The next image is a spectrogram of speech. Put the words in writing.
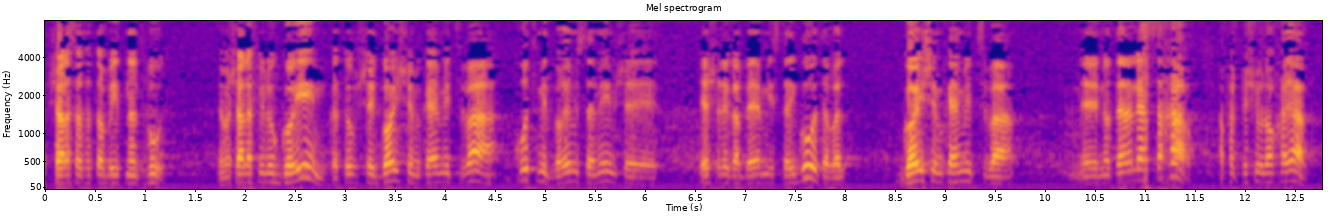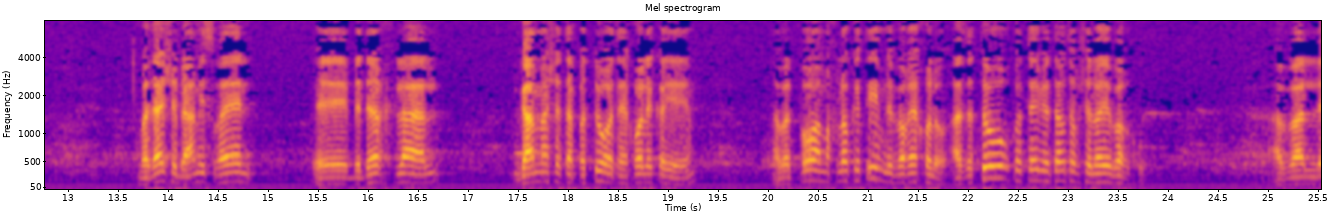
אפשר לעשות אותו בהתנדבות. למשל אפילו גויים, כתוב שגוי שמקיים מצווה, חוץ מדברים מסוימים שיש לגביהם הסתייגות, אבל גוי שמקיים מצווה אה, נותן עליה שכר, אף על פי שהוא לא חייב. ודאי שבעם ישראל אה, בדרך כלל גם מה שאתה פטור אתה יכול לקיים, אבל פה המחלוקת היא אם לברך או לא. אז הטור כותב יותר טוב שלא יברכו. אבל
